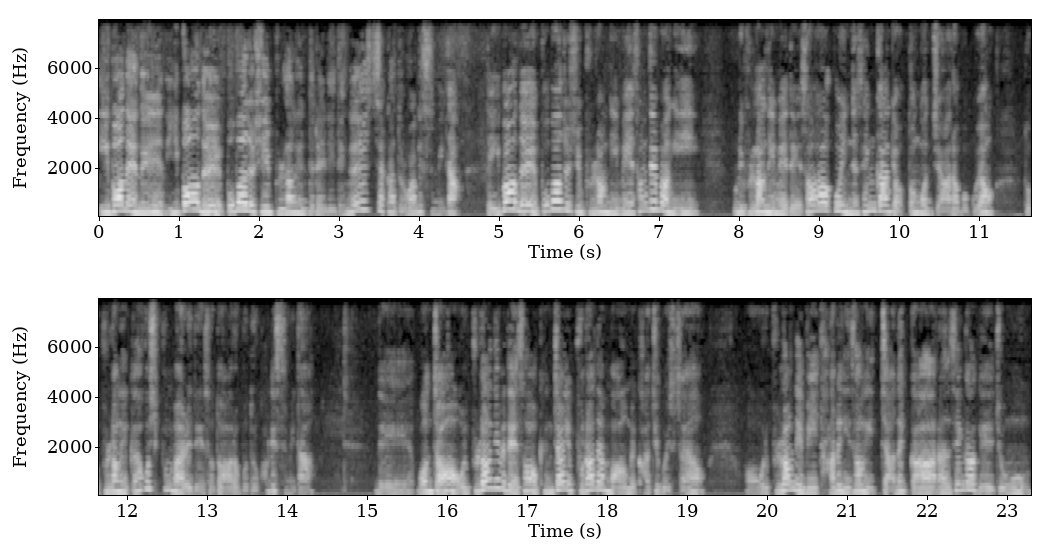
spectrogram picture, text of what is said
이번에는 2번을 뽑아주신 블랑님들의 리딩을 시작하도록 하겠습니다. 네, 2번을 뽑아주신 블랑님의 상대방이 우리 블랑님에 대해서 하고 있는 생각이 어떤 건지 알아보고요. 또 블랑님께 하고 싶은 말에 대해서도 알아보도록 하겠습니다. 네, 먼저 우리 블랑님에 대해서 굉장히 불안한 마음을 가지고 있어요. 어, 우리 블랑님이 다른 이성이 있지 않을까라는 생각에 좀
